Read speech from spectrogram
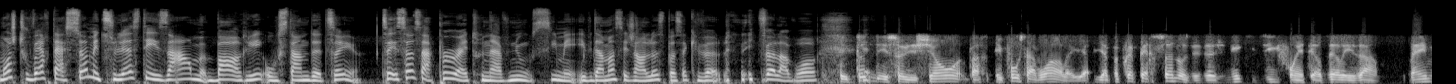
moi, je suis ouverte à ça, mais tu laisses tes armes barrées au stand de tir. Tu sais, ça, ça peut être une avenue aussi, mais évidemment, ces gens-là, c'est pas ça qu'ils veulent. Ils veulent avoir. C'est toutes des solutions. Il faut savoir, il y, a à peu près personne aux États-Unis qui dit qu'il faut interdire les armes. Même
